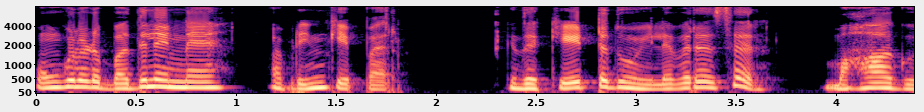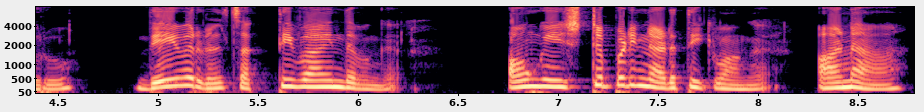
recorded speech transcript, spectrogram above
உங்களோட பதில் என்ன? அப்படின்னு கேட்பார் இதை கேட்டதும் இளவரசர் மகாகுரு தேவர்கள் சக்தி வாய்ந்தவங்க. அவங்க இஷ்டப்படி நடத்திக்குவாங்க. ஆனா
